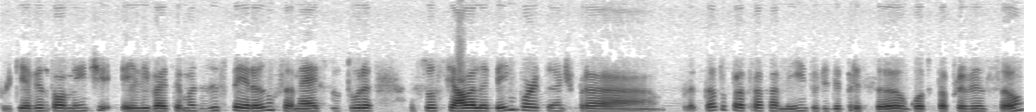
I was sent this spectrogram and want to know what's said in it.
porque eventualmente ele vai ter uma desesperança, né? A estrutura social ela é bem importante para tanto para tratamento de depressão quanto para prevenção,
